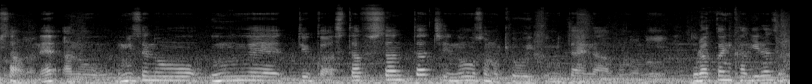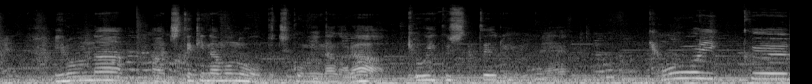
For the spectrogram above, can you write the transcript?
さんはねあのお店の運営っていうかスタッフさんたちのその教育みたいなものにドラッカーに限らずねいろんなあ知的なものをぶち込みながら教育してるよね。教育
